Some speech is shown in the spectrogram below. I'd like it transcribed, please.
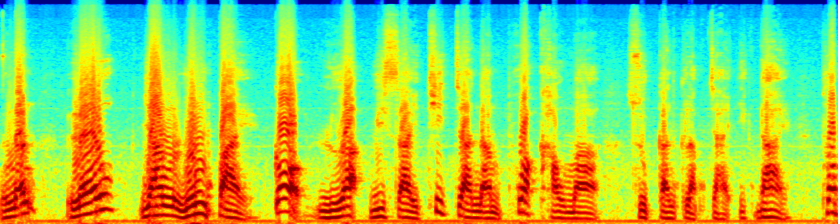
ดังนั้นแล้วยังลงไปก็เหลือวิสัยที่จะนำพวกเขามาสู่การกลับใจอีกได้ เพราะ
